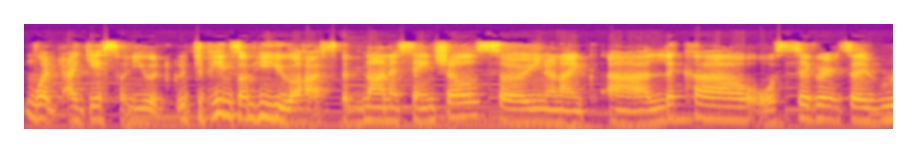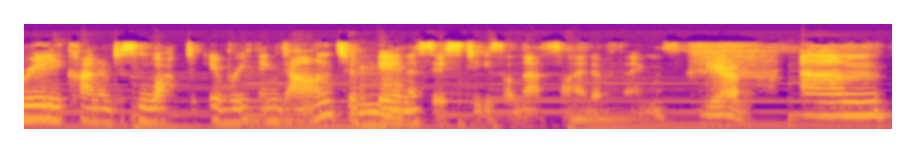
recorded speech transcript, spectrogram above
what I guess what you would it depends on who you ask, but non-essentials. So you know, like uh, liquor or cigarettes, they really kind of just locked everything down to mm. bare necessities on that side of things. Yeah. Um,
